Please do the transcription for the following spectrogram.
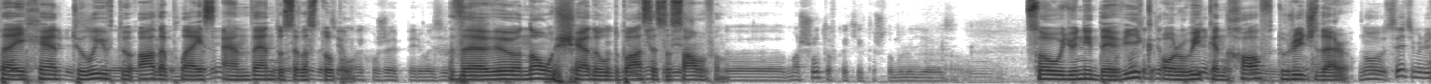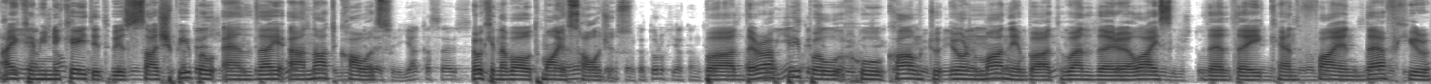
They had to leave to other place and then to Sevastopol. There were no scheduled buses or something. So you need a week or week and a half to reach there. I communicated with such people and they are not cowards, talking about my soldiers. But there are people who come to earn money but when they realize that they can find death here,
